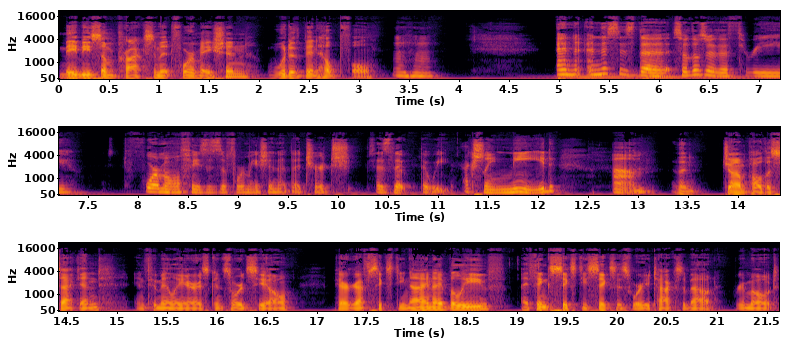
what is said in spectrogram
maybe some proximate formation would have been helpful. And and this is the so those are the three formal phases of formation that the church says that that we actually need. Um, And then John Paul II in Familiaris Consortio, paragraph 69, I believe. I think 66 is where he talks about remote,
